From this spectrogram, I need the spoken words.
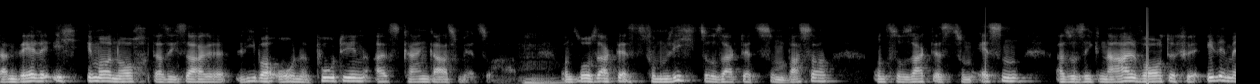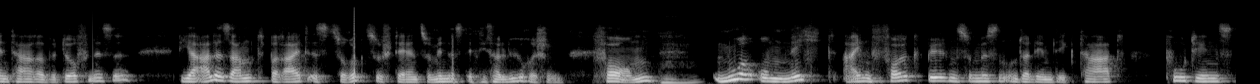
dann wähle ich immer noch, dass ich sage, lieber ohne Putin als kein Gas mehr zu haben. Mhm. Und so sagt er es zum Licht, so sagt er es zum Wasser und so sagt er es zum Essen, also Signalworte für elementare Bedürfnisse, die er allesamt bereit ist zurückzustellen, zumindest in dieser lyrischen Form, mhm. nur um nicht ein Volk bilden zu müssen unter dem Diktat Putins,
